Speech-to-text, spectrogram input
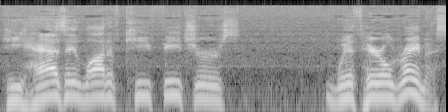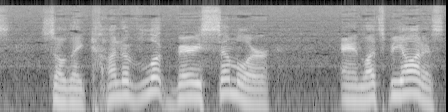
He has a lot of key features with Harold Ramis. So they kind of look very similar. And let's be honest,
